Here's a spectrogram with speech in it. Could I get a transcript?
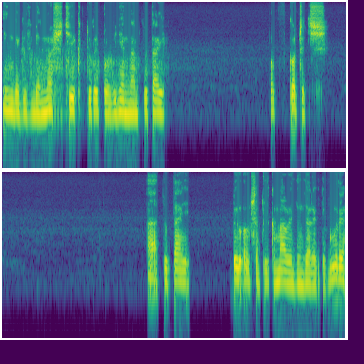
indeks zmienności, który powinien nam tutaj podskoczyć. A tutaj był owszem tylko mały dędzelek do góry.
